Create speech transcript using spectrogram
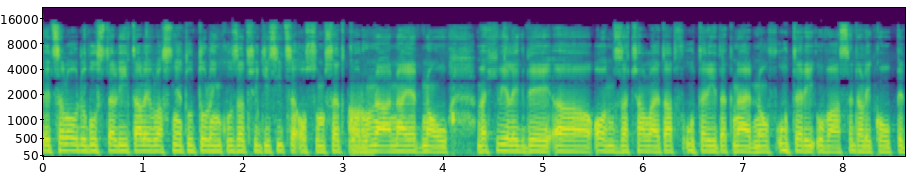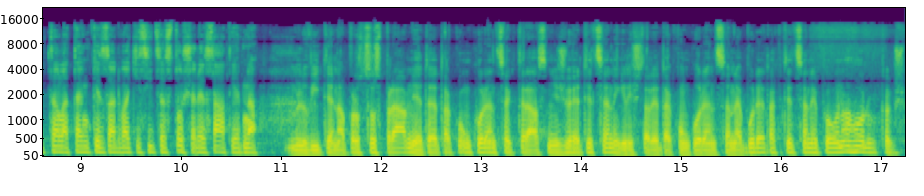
Vy celou dobu jste lítali vlastně tuto linku za 3800 korun a najednou ve chvíli, kdy on začal létat v úterý, tak najednou v úterý u vás se dali koupit letenky za 2161. Mluvíte naprosto správně, to je ta konkurence, která snižuje ty ceny. Když tady ta konkurence nebude, tak ty ceny půjdou nahoru, takže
